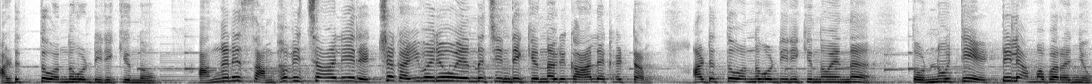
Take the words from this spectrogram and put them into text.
അടുത്തു വന്നുകൊണ്ടിരിക്കുന്നു. അങ്ങനെ സംഭവിച്ചാലേ രക്ഷ കൈവരൂ എന്ന് ചിന്തിക്കുന്ന ഒരു കാലഘട്ടം അടുത്തു വന്നുകൊണ്ടിരിക്കുന്നു എന്ന് തൊണ്ണൂറ്റി എട്ടിൽ അമ്മ പറഞ്ഞു.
